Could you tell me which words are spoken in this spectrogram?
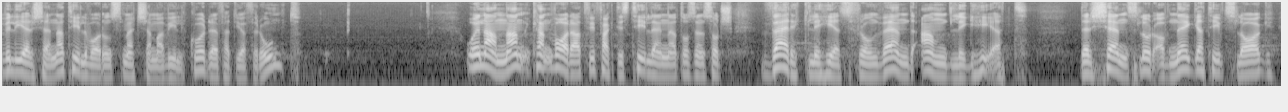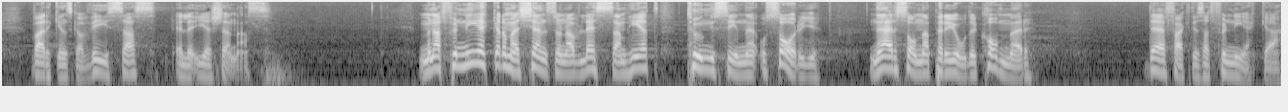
vill erkänna tillvarons smärtsamma villkor därför att det gör för ont. Och en annan kan vara att vi faktiskt tillägnat oss en sorts verklighetsfrånvänd andlighet, där känslor av negativt slag varken ska visas eller erkännas. Men att förneka de här känslorna av ledsamhet, tungsinne och sorg, när sådana perioder kommer, det är faktiskt att förneka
